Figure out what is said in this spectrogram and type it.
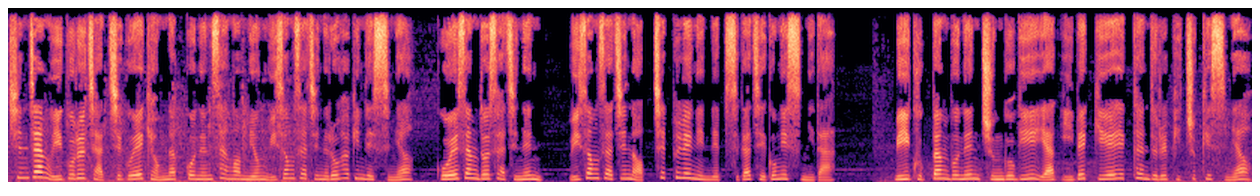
신장 위구르 자치구의 경납고는 상업용 위성사진으로 확인됐으며 고해상도 사진은 위성사진 업체 플래닛랩스가 제공했습니다. 미 국방부는 중국이 약 200기의 핵탄두를 비축했으며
